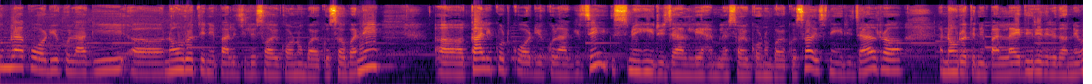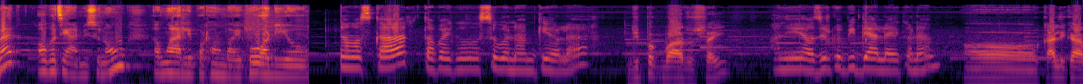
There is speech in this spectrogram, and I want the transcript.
जुम्लाको अडियोको लागि नौरती नेपालीजीले सहयोग गर्नुभएको छ भने कालीकोटको अडियोको लागि चाहिँ स्नेही रिजालले हामीलाई सहयोग गर्नुभएको छ। स्नेही रिजाल र नौरती नेपाललाई धेरै धेरै धन्यवाद। अब चाहिँ हामी सुनौ उहाँहरूले पठाउनु भएको अडियो। नमस्कार तपाईँको शुभ नाम के होला? दिपक बहादुर साई। अनि हजुरको विद्यालयको नाम? कालिका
